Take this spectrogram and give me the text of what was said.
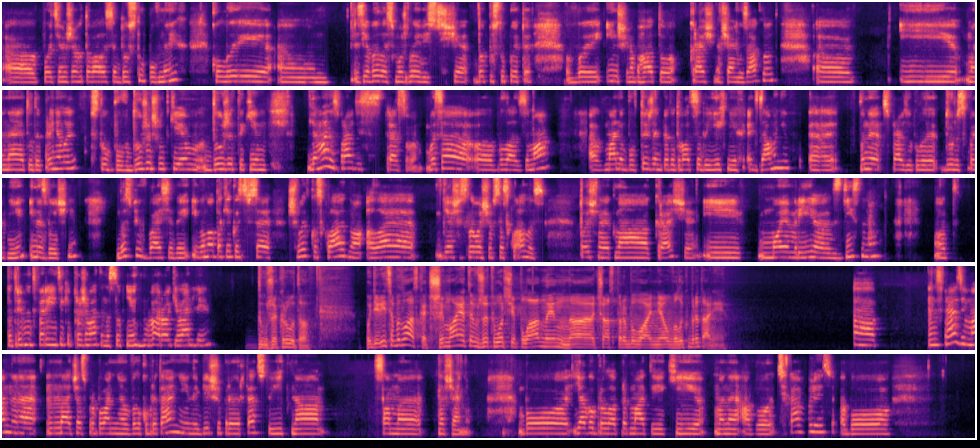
Е, Потім вже готувалися до вступу в них, коли ем, з'явилась можливість ще допоступити в інший набагато кращий навчальний заклад. Е, І мене туди прийняли. Вступ був дуже швидким, дуже таким для мене справді стресовим. Бо це е, була зима. а В мене був тиждень підготуватися до їхніх екзаменів. Е, Вони справді були дуже складні і незвичні до співбесіди, і воно так якось все швидко, складно, але я щаслива, що все склалось точно як на краще, і моя мрія здійснена. От потрібно тепер її тільки проживати наступні два роки в Англії. Дуже круто. Поділіться, будь ласка, чи маєте вже творчі плани на час перебування у Великобританії? А, насправді в мене на час перебування в Великобританії найбільший пріоритет стоїть на саме навчання. Бо я вибрала предмети, які мене або цікавлять, або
